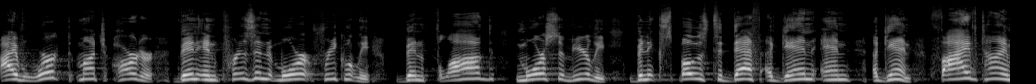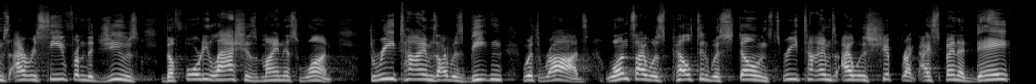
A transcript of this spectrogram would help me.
I've worked much harder, been in prison more frequently, been flogged more severely, been exposed to death again and again. Five times I received from the Jews the 40 lashes minus one. Three times I was beaten with rods. Once I was pelted with stones. Three times I was shipwrecked. I spent a day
